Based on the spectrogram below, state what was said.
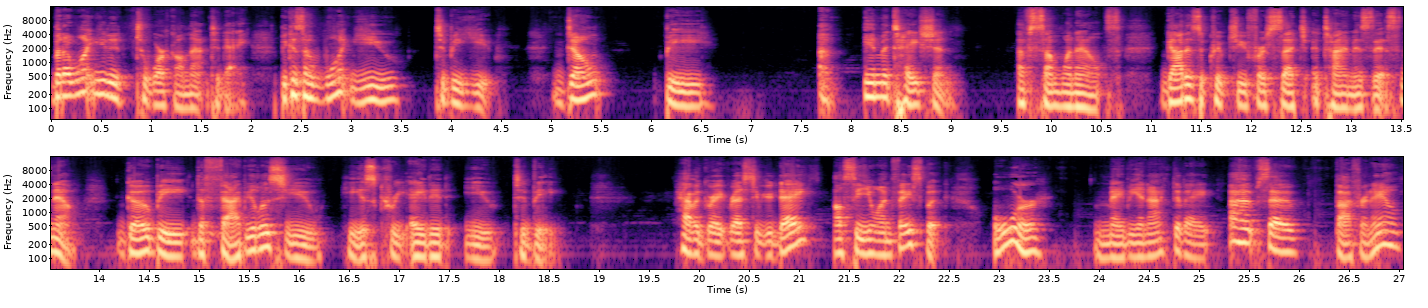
But I want you to, to work on that today because I want you to be you. Don't be an imitation of someone else. God has equipped you for such a time as this. Now, go be the fabulous you he has created you to be. Have a great rest of your day. I'll see you on Facebook or maybe in Activate. I hope so. Bye for now.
